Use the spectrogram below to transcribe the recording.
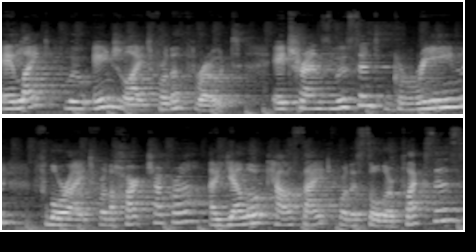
a light blue angelite for the throat, a translucent green fluorite for the heart chakra, a yellow calcite for the solar plexus,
